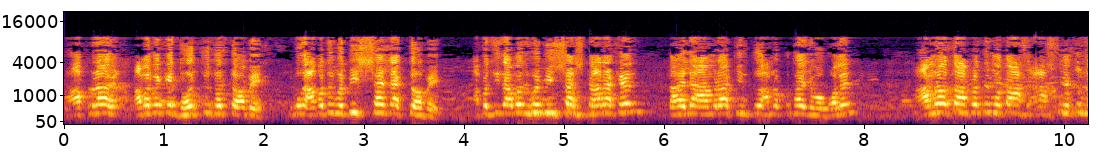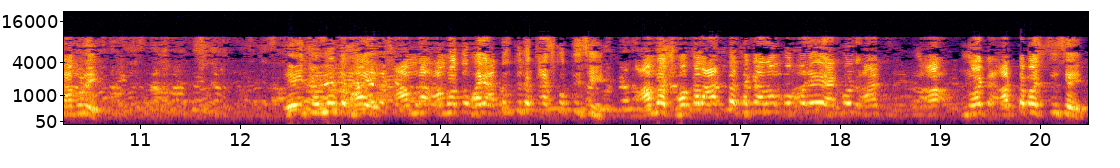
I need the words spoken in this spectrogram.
আপনারা আমাদেরকে ধৈর্য ধরতে হবে এবং আমাদের উপর বিশ্বাস রাখতে হবে। আপনারা যদি আমাদের উপর বিশ্বাস না রাখেন, তাহলে আমরা কিন্তু, আমরা কোথায় যাব বলেন? আমরাও তো আপনাদের মতো আস- রাষ্ট্রের একজন নাগরিক। এই জন্য তো ভাই, আমরা আমরা তো ভাই আপনাদের কাজ করতেছি। আমরা সকাল আটটা থেকে আরম্ভ করে এখন নয়টা, আটটা বাজতেছে।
